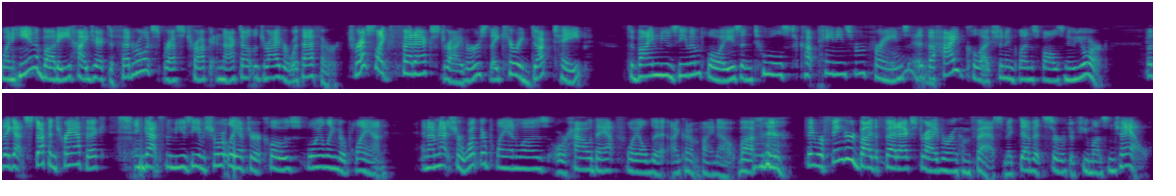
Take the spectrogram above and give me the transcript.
when he and a buddy hijacked a Federal Express truck and knocked out the driver with ether. Dressed like FedEx drivers, they carried duct tape to bind museum employees and tools to cut paintings from frames at the Hyde Collection in Glens Falls, New York but they got stuck in traffic and got to the museum shortly after it closed, foiling their plan. And I'm not sure what their plan was or how that foiled it. I couldn't find out. But they were fingered by the FedEx driver and confessed. McDevitt served a few months in jail.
